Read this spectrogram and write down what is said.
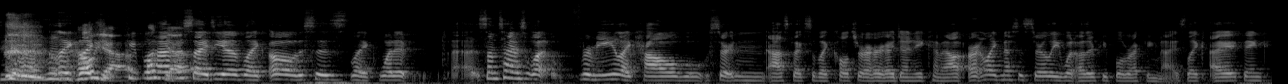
yeah. like Hell like yeah, people fuck have yeah. this idea of like oh this is like what it uh, sometimes what for me like how certain aspects of like culture or identity come out aren't like necessarily what other people recognize. Like i think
